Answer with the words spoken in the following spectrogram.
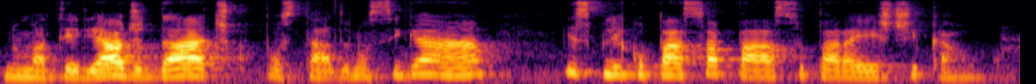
No material didático postado no SIGA explico passo a passo para este cálculo.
